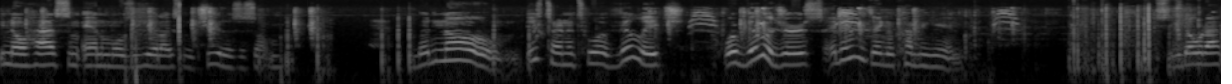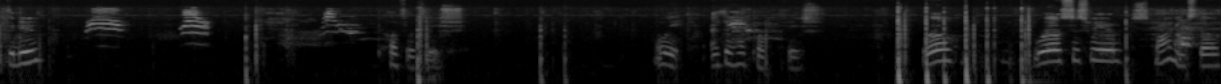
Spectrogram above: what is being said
you know, have some animals in here, like some cheetahs or something. But no, this turned into a village where villagers and everything are coming in. So, you know what I have to do? Pufferfish. Wait, I can have pufferfish. Well, well, since we're spawning stuff.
